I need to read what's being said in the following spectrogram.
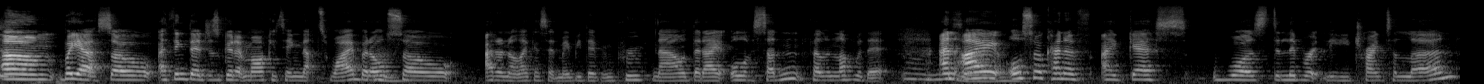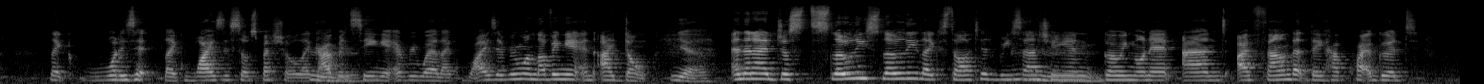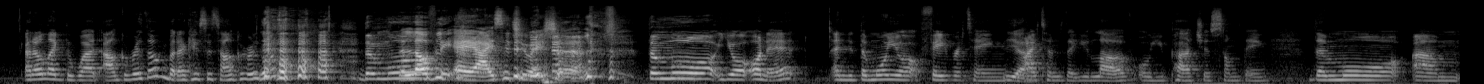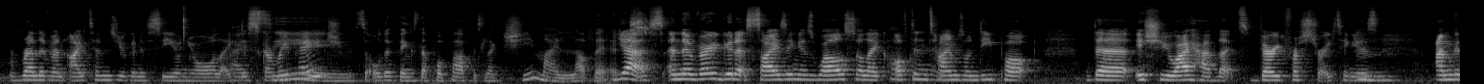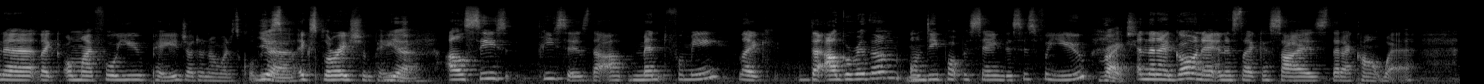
Um, but yeah, so I think they're just good at marketing. That's why. But also, Mm. I don't know. Like I said, maybe they've improved now that I all of a sudden fell in love with it. Mm, and I also kind of, I guess, was deliberately trying to learn. Like, what is it? Like, why is this so special? Like, I've been mm. seeing it everywhere. Like, why is everyone loving it and I don't? Yeah. And then I just slowly, slowly like started researching and going on it, and I found that they have quite a good. I don't like the word algorithm, but I guess it's algorithm. the more The lovely AI situation. the more you're on it, and the more you're favoriting Yeah. items that you love, or you purchase something, the more um, relevant items you're gonna see on your like I discovery see. page. So all the things that pop up, it's like she might love it. Yes, and they're very good at sizing as well. So like Oh, oftentimes on Depop, the issue I have that's very frustrating is Mm. I'm gonna like on my for you page. I don't know what it's called. Yeah. ex- exploration page. Yeah. I'll see pieces that are meant for me. Like the algorithm Mm. on Depop is saying this is for you, Right. and then I go on it and it's like a size that I can't wear,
